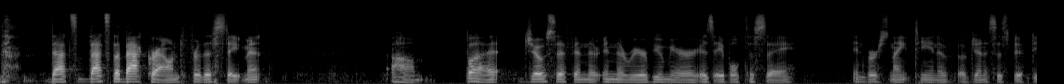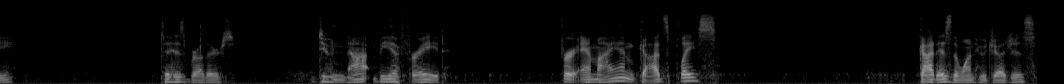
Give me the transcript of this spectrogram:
that's, that's the background for this statement. Um, but Joseph, in the, in the rearview mirror, is able to say in verse 19 of, of Genesis 50 to his brothers, Do not be afraid, for am I in God's place? God is the one who judges.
